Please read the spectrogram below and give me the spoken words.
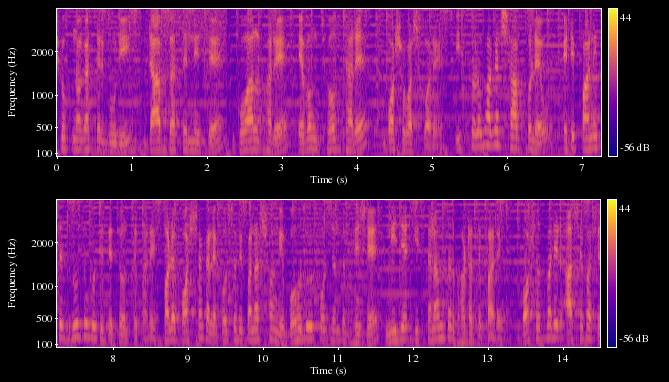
শুকনো গাছের গুড়ি, ডাব গাছের নিচে, গোয়াল ঘরে এবং ঝোপঝাড়ে বসবাস করে। স্থলভাগের সাপ হলেও এটি পানিতে দ্রুত গতিতে চলতে পারে, ফলে বর্ষাকালে কচুরিপানার সঙ্গে বহুদূর পর্যন্ত ভেসে নিজের স্থানান্তর ঘটাতে পারে। বসতবাড়ির আশেপাশে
